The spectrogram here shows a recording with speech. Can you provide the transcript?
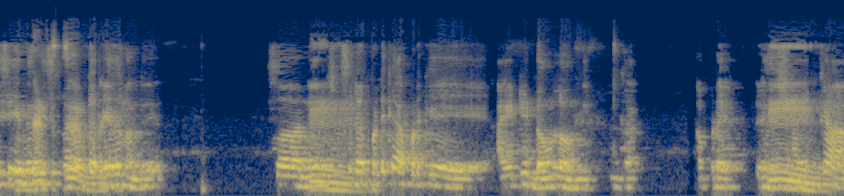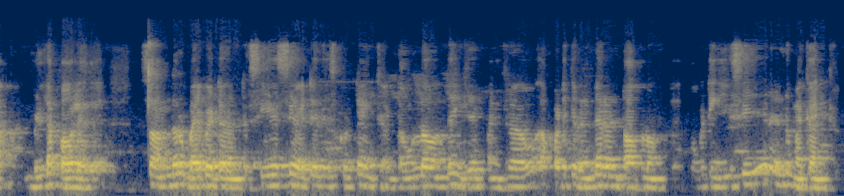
ఈసీ ఎందుకు the- రీజన్ ఉంది. సో నేను Hmm. చూసేటప్పటికి అప్పటికి ఐటీ డౌన్లో ఉంది. ఇంకా అప్పుడే registration Hmm. ఇంకా బిల్డప్ అవ్వలేదు. సో అందరూ భయపెట్టారంటే సిఎస్సి ఐటీ తీసుకుంటే ఇంకా డౌన్లో ఉంది ఇంకేం పనికిరావు. అప్పటికి రెండే రెండు టాప్లో ఉంటాయి. ఒకటి ఈసీఈ రెండు మెకానికల్.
